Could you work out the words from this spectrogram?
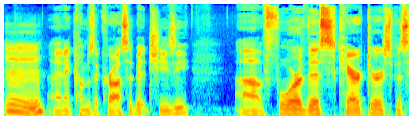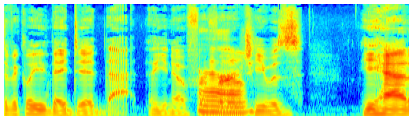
and it comes across a bit cheesy. Uh, for this character specifically, they did that. You know, for Oh. Verge, he was he had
